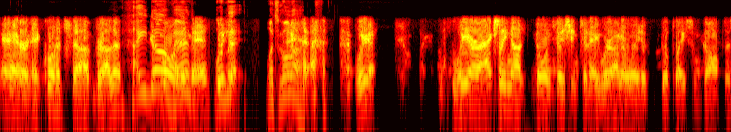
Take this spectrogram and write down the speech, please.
Eric, what's up, brother? How you doing, morning, man? What- What's going on? we we are actually not going fishing today. We're on our way to go play some golf this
